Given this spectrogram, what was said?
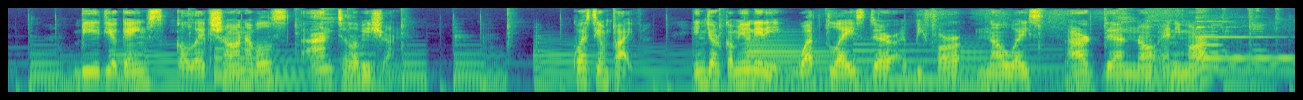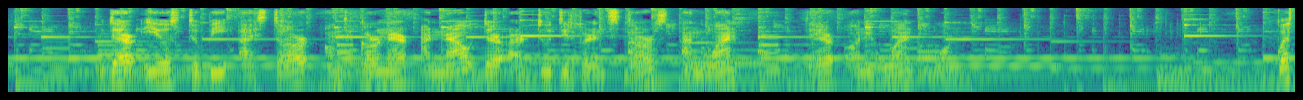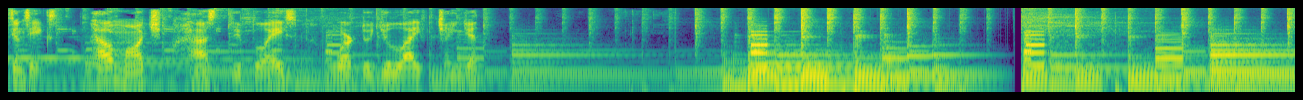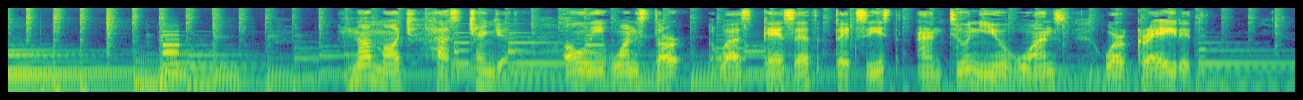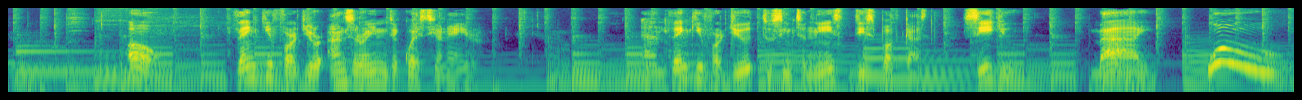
Video games, collectionables, and television. Question 5. In your community, what place there before nowadays are there no anymore? There used to be a store on the corner and now there are two different stores and one there only one one. Question 6. How much has the place where do you live changed? Not much has changed. Only one store was caused to exist and two new ones were created. Oh, thank you for your answering the questionnaire. And thank you for you to synchronize this podcast. See you. Bye. Woo!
